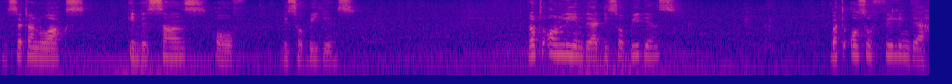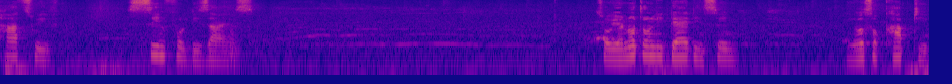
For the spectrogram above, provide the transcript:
And Satan works in the sons of disobedience. Not only in their disobedience, but also filling their hearts with sinful desires. So we are not only dead in sin, we are also captive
